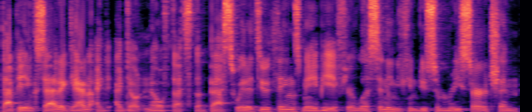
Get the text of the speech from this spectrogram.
that being said, again, I, I don't know if that's the best way to do things. Maybe if you're listening, you can do some research. And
